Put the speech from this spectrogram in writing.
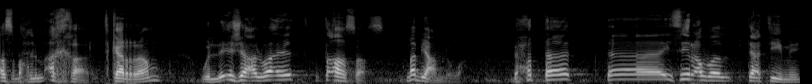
أصبح المأخر تكرم واللي اجى على الوقت تقاصص ما بيعملوها. بحطك تا يصير أول تعتيمة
